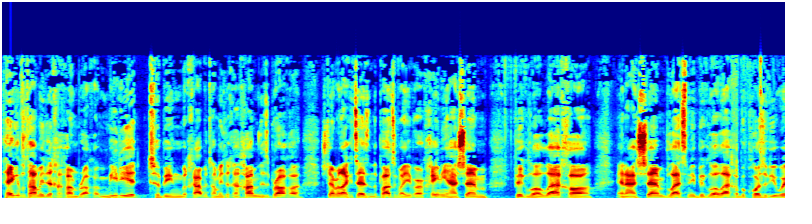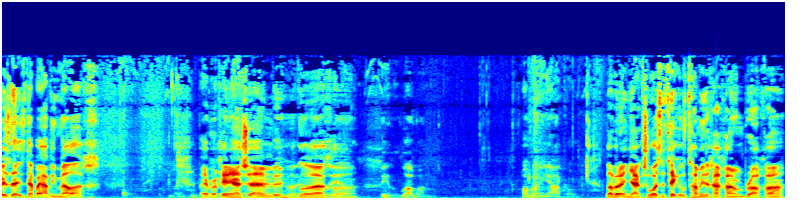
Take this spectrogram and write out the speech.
Take it for Talmid Chacham bracha. Immediate to being mechaber Talmid Chacham. This bracha, Shnemer like it says in the pasuk, "Vayivarcheni Hashem biglo lecha," and Hashem bless me biglo lecha because of you. Where's that? Is that by Avimelech? Vayivarcheni Hashem biglo lecha. I think it's Lavan. Lavan and Yaakov. Lavan and Yaakov. So what's the take of the Talmid Chacham bracha?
